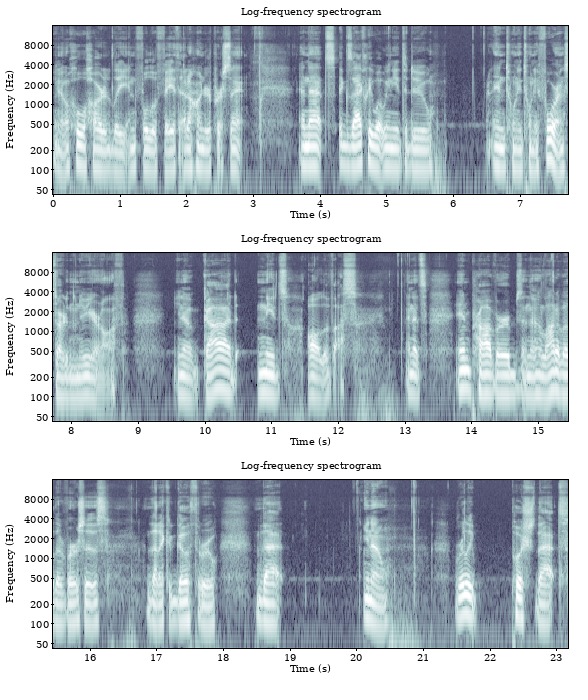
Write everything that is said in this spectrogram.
you know, wholeheartedly and full of faith at 100%. And that's exactly what we need to do in 2024 and starting the new year off. You know, God needs all of us. And it's in Proverbs, and there's a lot of other verses that I could go through that, you know, really push that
